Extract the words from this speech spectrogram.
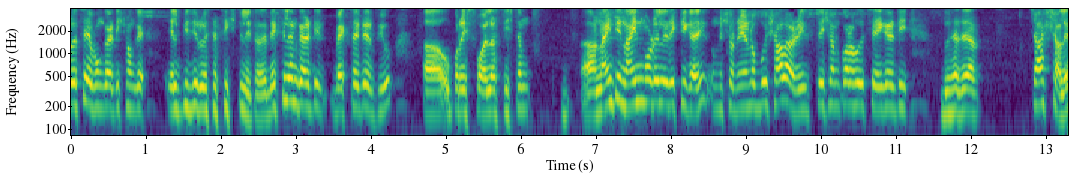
রয়েছে এবং গাড়িটির সঙ্গে এলপিজি রয়েছে সিক্সটি লিটারে দেখছিলেন গাড়িটির ব্যাক সাইডের ভিউ উপরে স্পয়লার সিস্টেম নাইনটি নাইন মডেলের একটি গাড়ি, উনিশশো নিরানব্বই সাল, আর রেজিস্ট্রেশন করা হয়েছে এই গাড়িটি দুই হাজার চার সালে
